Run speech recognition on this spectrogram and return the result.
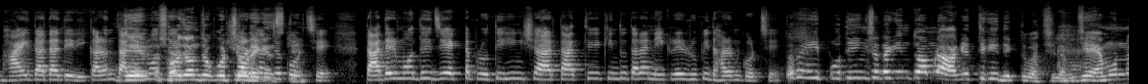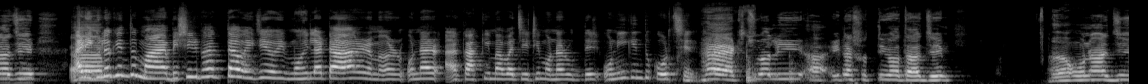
ভাই দাদাদেরই কারণ তাদের মধ্যে ষড়যন্ত্র। করছে। তাদের মধ্যে যে একটা প্রতিহিংসা তার থেকে কিন্তু তারা নেকড়ের রূপই ধারণ করছে তবে এই প্রতিহিংসাটা কিন্তু আমরা আগের থেকেই দেখতে পাচ্ছিলাম যে এমন না যে হ্যাঁ। আর এগুলো কিন্তু বেশিরভাগটা ওই যে ওই মহিলাটা ওনার কাকিমা বা জেঠিম ওনার উদ্দেশ্য উনি কিন্তু করছেন হ্যাঁ অ্যাকচুয়ালি এটা সত্যি কথা যে ওনার যে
